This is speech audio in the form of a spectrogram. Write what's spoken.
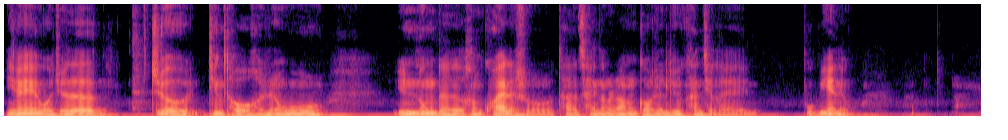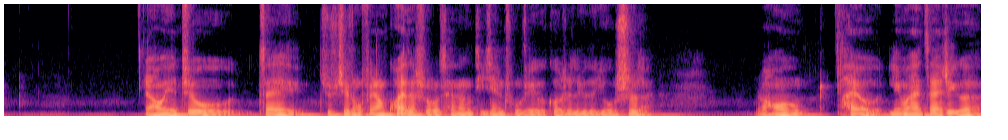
因为我觉得只有镜头和人物运动的很快的时候，它才能让高帧率看起来不别扭。然后也只有在就是这种非常快的时候，才能体现出这个高帧率的优势来。然后还有另外，在这个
